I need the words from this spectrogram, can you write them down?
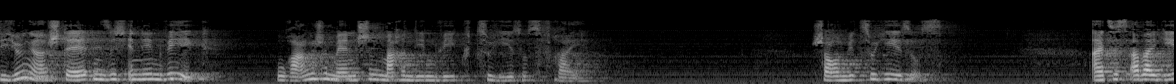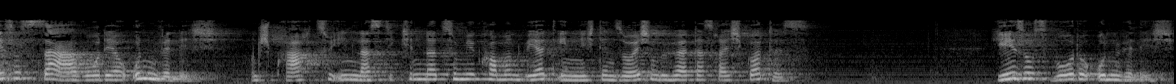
Die Jünger stellten sich in den Weg. Orange Menschen machen den Weg zu Jesus frei. Schauen wir zu Jesus. Als es aber Jesus sah, wurde er unwillig und sprach zu ihnen, lasst die Kinder zu mir kommen und wehrt ihnen nicht, denn solchen gehört das Reich Gottes. Jesus wurde unwillig.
